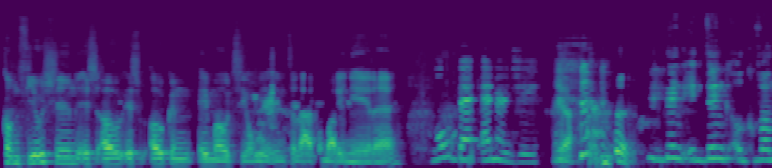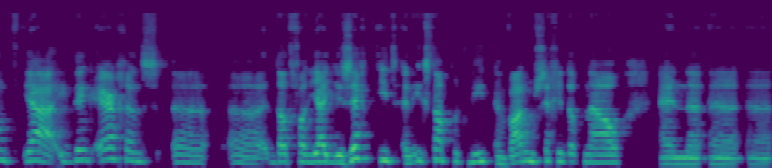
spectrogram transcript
Confusion is ook, is ook een emotie om je in te laten marineren. Hè? Hold that energy. Ja. Ik denk, ik denk ook, want ja, ik denk ergens eh, eh, dat van, ja, je zegt iets en ik snap het niet. En waarom zeg je dat nou? En eh, eh,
